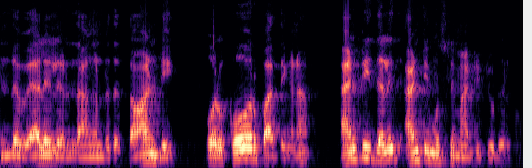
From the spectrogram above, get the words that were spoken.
எந்த வேலையில் இருந்தாங்கன்றதை தாண்டி ஒரு கோர் பார்த்தீங்கன்னா anti Dalit anti Muslim attitude இருக்கும்.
